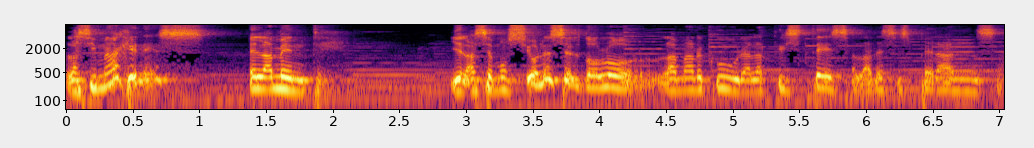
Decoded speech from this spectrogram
Las imágenes en la mente y en las emociones el dolor, la amargura, la tristeza, la desesperanza.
